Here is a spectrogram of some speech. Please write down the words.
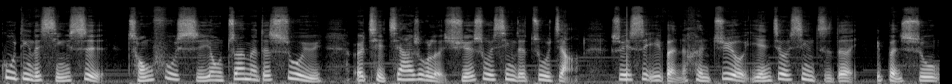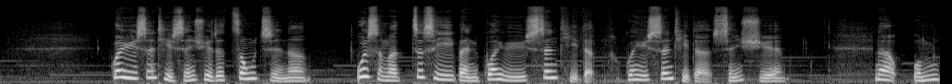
固定的形式重复使用专门的术语，而且加入了学术性的注脚，所以是一本很具有研究性质的一本书。关于身体神学的宗旨呢？为什么这是一本关于身体的、关于身体的神学？那我们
